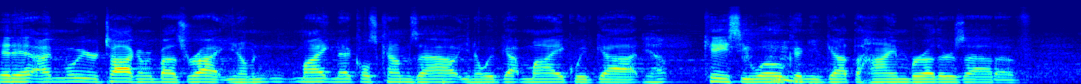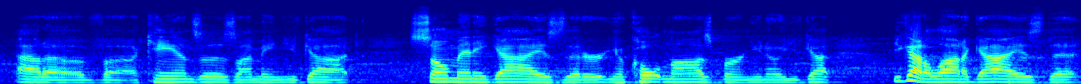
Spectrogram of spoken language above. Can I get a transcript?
It, I mean, we were talking about it's right. You know, Mike Nichols comes out. You know, we've got Mike, we've got yep. Casey Woken, you've got the Heim brothers out of out of uh, Kansas. I mean, you've got so many guys that are you know Colton Osborne. You know, you've got you got a lot of guys that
